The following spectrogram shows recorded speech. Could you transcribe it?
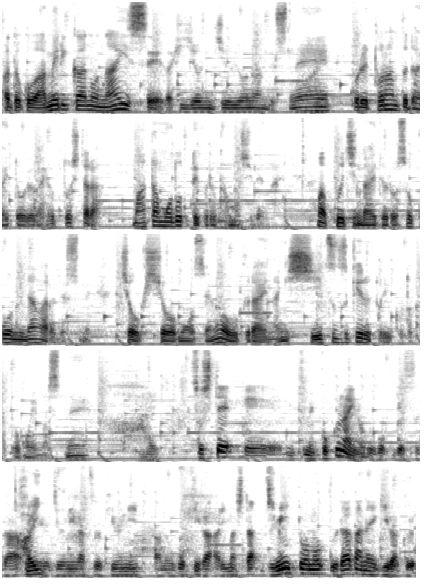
あとこうアメリカの内政が非常に重要なんですね、はい、これトランプ大統領がひょっとしたらまた戻ってくるかもしれない。まあ、プーチン大統領そこを見ながらですね長期消耗戦をウクライナに強い続けるということかと思いますね。はい、そして、えー、3つ目国内の動きですが、はい、12月急にあの動きがありました。自民党の裏金疑惑。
